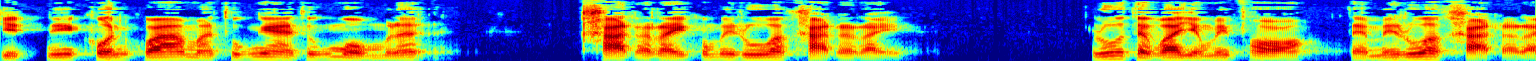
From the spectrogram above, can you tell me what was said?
จิตนี่ค้นคว้ามาทุกแง่ทุกมุมแล้วขาดอะไรก็ไม่รู้ว่าขาดอะไร รู้แต่ว่ายังไม่พอ แต่ไม่รู้ว่าขาดอะไร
